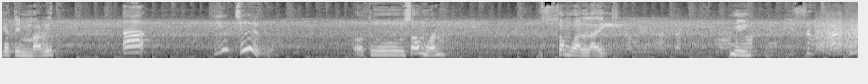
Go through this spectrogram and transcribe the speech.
getting married? Uh, who to? Or to someone? Someone like me. He shoots and he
